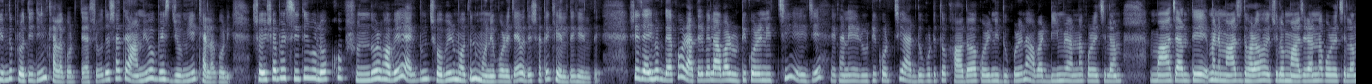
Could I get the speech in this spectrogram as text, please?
কিন্তু প্রতিদিন খেলা করতে আসে। ওদের সাথে আমিও বেশ জমিয়ে খেলা করি। শৈশবের স্মৃতিগুলো খুব সুন্দরভাবে একদম ছবির মতন মনে পড়ে যায় ওদের সাথে খেলতে খেলতে। সে যাই হোক, দেখো রাতের বেলা আবার রুটি করে নিচ্ছি। এই যে এখানে রুটি করছি আর দুপুরে তো খাওয়া দাওয়া করিনি দুপুরে না, আবার ডিম রান্না করেছিলাম। মাছ আনতে মানে মাছ ধরা হয়েছিল, মাছ রান্না করেছিলাম।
